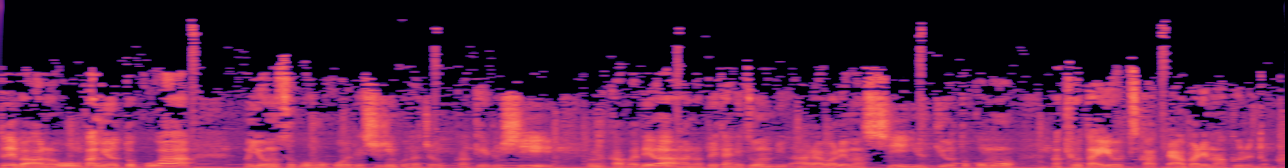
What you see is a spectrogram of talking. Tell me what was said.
例えば、あの、狼男は、まあ四足歩行で主人公たちを追っかけるし、墓場ではあのベタにゾンビが現れますし、雪男もまあ巨体を使って暴れまくるとか、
